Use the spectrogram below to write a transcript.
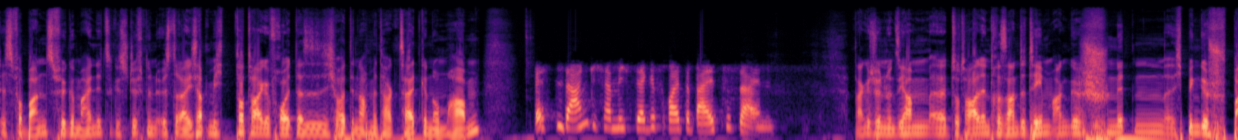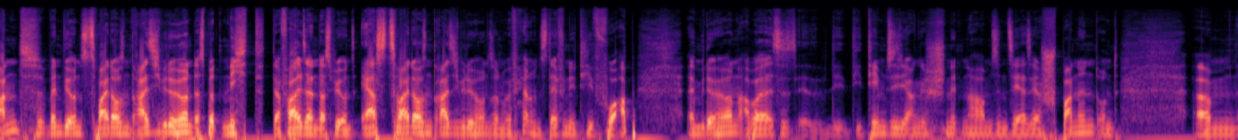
des Verbands für gemeinnütziges Stiften in Österreich. Ich habe mich total gefreut, dass Sie sich heute Nachmittag Zeit genommen haben. Besten Dank, ich habe mich sehr gefreut, dabei zu sein. Dankeschön. Und Sie haben äh, total interessante Themen angeschnitten. Ich bin gespannt, wenn wir uns 2030 wieder hören. Das wird nicht der Fall sein, dass wir uns erst 2030 wieder hören, sondern wir werden uns definitiv vorab äh, wieder hören. Aber es ist, äh, die, die, Themen, die Sie angeschnitten haben, sind sehr, sehr spannend und ähm,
